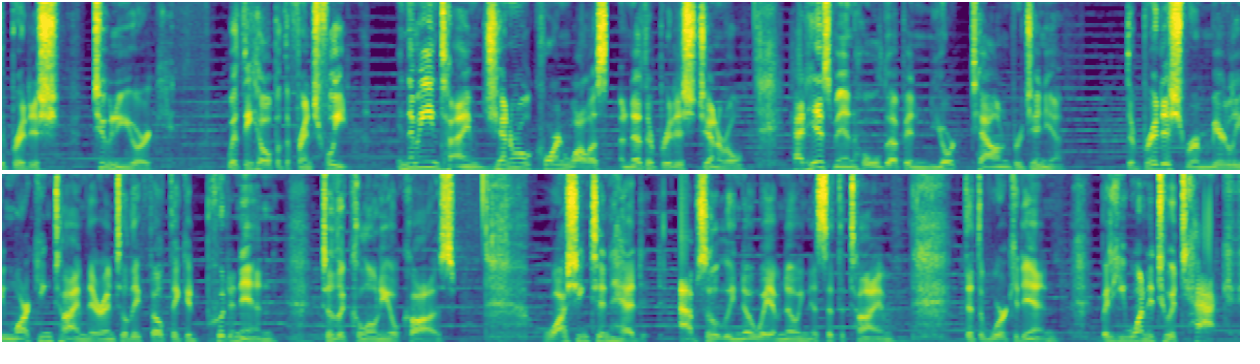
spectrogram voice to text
the British to New York with the help of the French fleet. In the meantime, General Cornwallis, another British general, had his men holed up in Yorktown, Virginia. The British were merely marking time there until they felt they could put an end to the colonial cause. Washington had absolutely no way of knowing this at the time that the war could end, but he wanted to attack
